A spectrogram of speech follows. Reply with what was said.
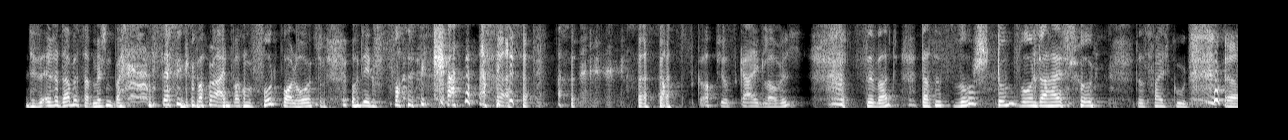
diese irre Double Submission, bei Sammy Guevara einfach einen Football holt und den volle Kanne auf Scorpio Sky, glaube ich, zimmert. Das ist so stumpfe Unterhaltung. Das fand ich gut. ja.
